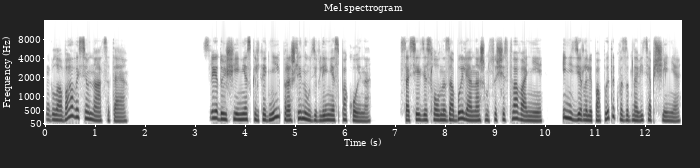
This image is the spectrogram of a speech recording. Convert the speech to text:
Глава 18. Следующие несколько дней прошли на удивление спокойно. Соседи словно забыли о нашем существовании и не делали попыток возобновить общение.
